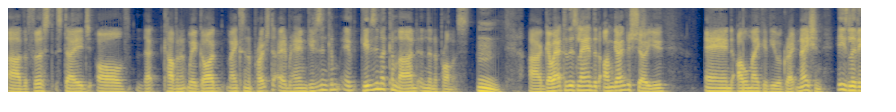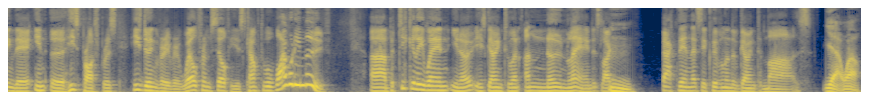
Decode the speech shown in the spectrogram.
uh, the first stage of that covenant, where God makes an approach to Abraham, gives him gives him a command and then a promise. Uh, go out to this land that I'm going to show you, and I will make of you a great nation. He's living there in Ur. He's prosperous. He's doing very very well for himself. He is comfortable. Why would he move? Uh, particularly when you know he's going to an unknown land. It's like back then that's the equivalent of going to Mars. Yeah, wow.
